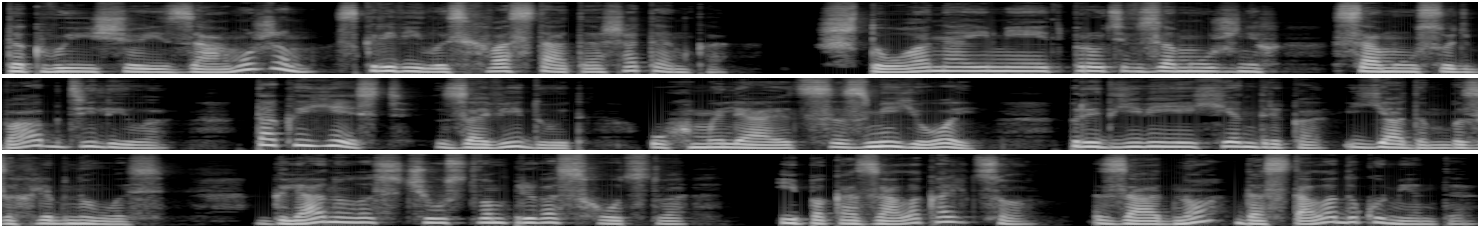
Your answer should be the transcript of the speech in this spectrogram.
Так вы еще и замужем? скривилась хвостатая шатенка. Что она имеет против замужних? Саму судьба обделила. Так и есть, завидует, ухмыляется змеей. Предъяви ей Хендрика, ядом бы захлебнулась. Глянула с чувством превосходства и показала кольцо. Заодно достала документы.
